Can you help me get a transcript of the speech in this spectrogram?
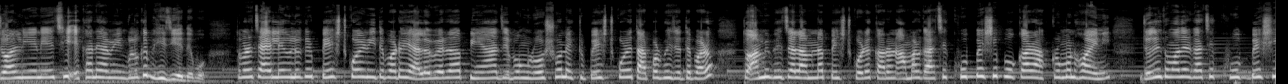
জল নিয়ে নিয়েছি। এখানে আমি এগুলোকে ভিজিয়ে দেবো। তোমরা চাইলে এগুলোকে পেস্ট করে নিতে পারো। এই অ্যালোভেরা, পেঁয়াজ এবং রসুন একটু পেস্ট করে তারপর ভেজাতে পারো। তো আমি ভেজালাম না পেস্ট করে, কারণ আমার গাছে খুব বেশি পোকার আক্রমণ হয়নি। যদি তোমাদের গাছে খুব বেশি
